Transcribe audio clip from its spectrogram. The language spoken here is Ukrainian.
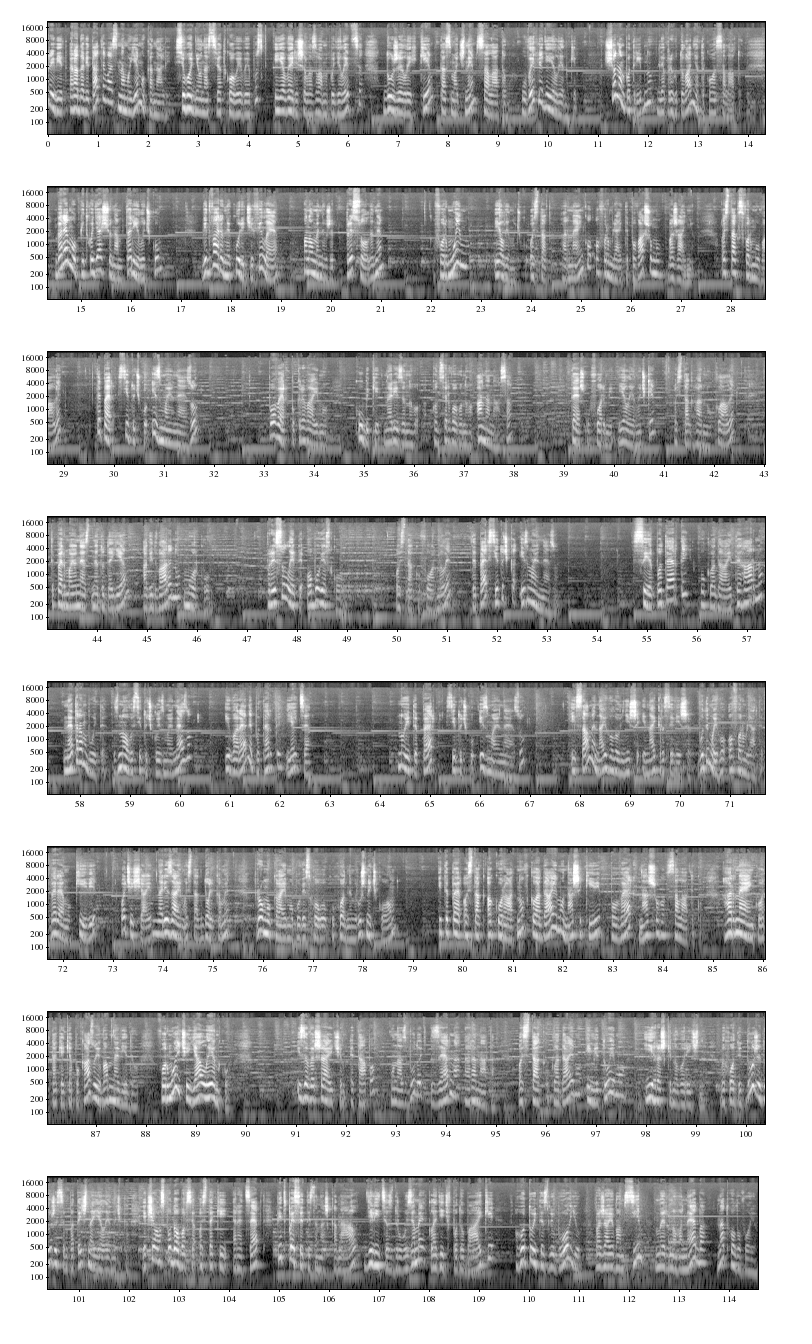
Привіт! Рада вітати вас на моєму каналі. Сьогодні у нас святковий випуск, і я вирішила з вами поділитися дуже легким та смачним салатом у вигляді ялинки. Що нам потрібно для приготування такого салату? Беремо підходящу нам тарілочку, відварене куряче філе, воно в мене вже присолене. Формуємо ялиночку. Ось так гарненько оформляйте по вашому бажанню. Ось так сформували. Тепер сіточку із майонезу. Поверх покриваємо кубики нарізаного консервованого ананаса. Теж у формі ялиночки. Ось так гарно вклали. Тепер майонез не додаємо, а відварену моркву. Присолити обов'язково. Ось так оформили. Тепер сіточка із майонезу. Сир потертий, укладаєте гарно, не трамбуйте. Знову сіточку із майонезу і варене потерте яйце. Ну і тепер сіточку із майонезу. І саме найголовніше і найкрасивіше будемо його оформляти. Беремо ківі, очищаємо, нарізаємо ось так дольками, промокаємо обов'язково кухонним рушничком. І тепер ось так акуратно вкладаємо наші ківі поверх нашого салатику. Гарненько, так як я показую вам на відео, формуючи ялинку. І завершаючим етапом у нас будуть зерна граната. Ось так укладаємо, імітуємо іграшки новорічні. Виходить дуже-дуже симпатична ялиночка. Якщо вам сподобався ось такий рецепт, підписуйтесь на наш канал, діліться з друзями, кладіть вподобайки, готуйте з любов'ю. Бажаю вам всім мирного неба над головою.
